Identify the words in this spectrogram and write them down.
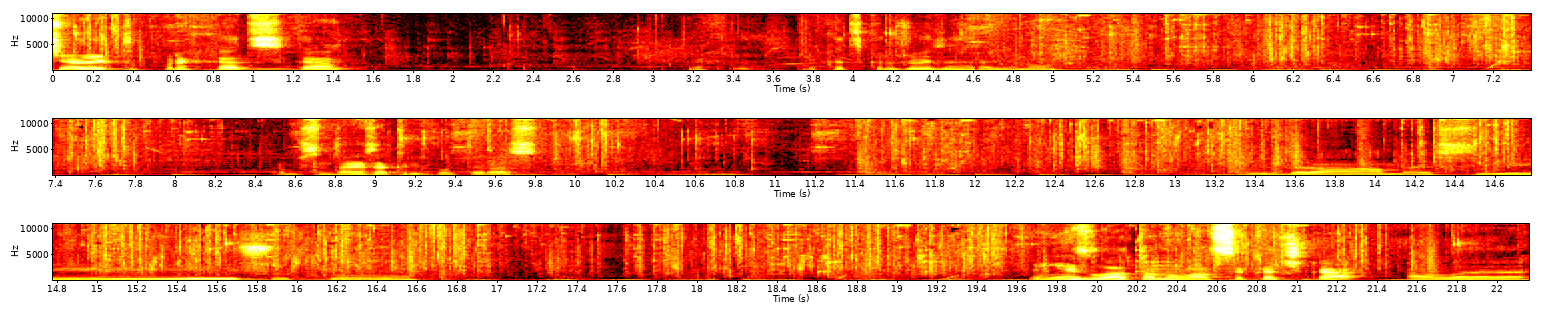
Je to prechádzka... Prech, prechádzka rúžovej zahrade, no. Aby som to nezakríkol teraz. Vyberáme si všetko. Nie je zlá tá nová sekačka, ale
